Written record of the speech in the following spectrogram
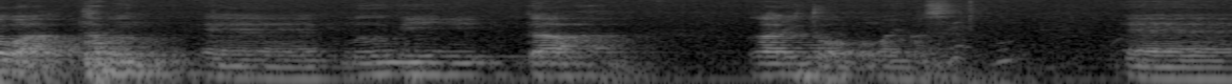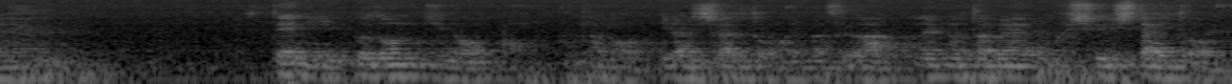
今日は多分、えー、ムービーがあると思います。えー、既にご存知の方もいらっしゃると思いますが、念のため復習したいと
